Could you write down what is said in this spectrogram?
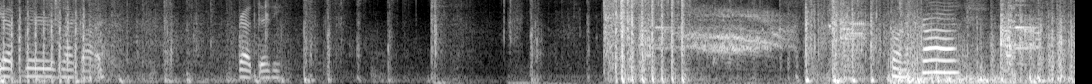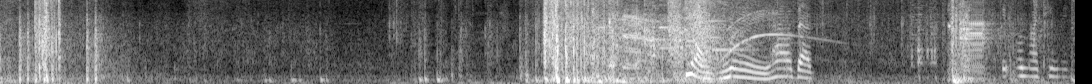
yep, there's that guy. Got Daddy. Going across. No Oh, that? Wait, Where my teammates?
